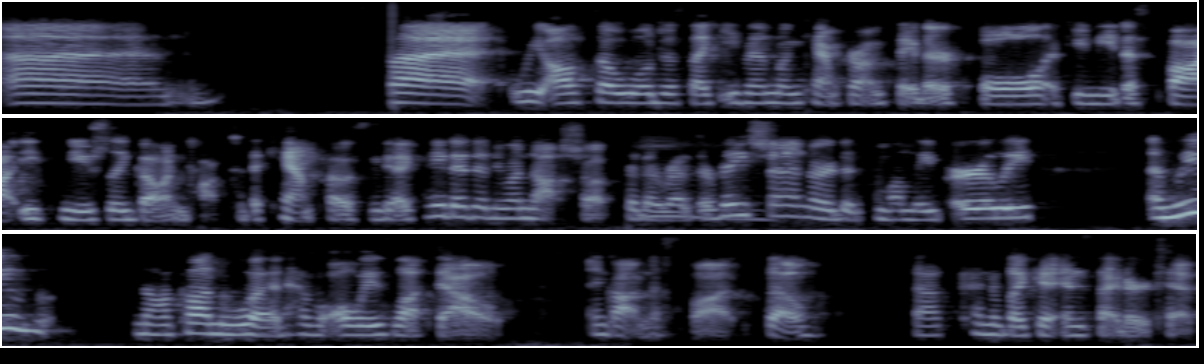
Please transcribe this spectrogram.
Um, but we also will just like even when campgrounds say they're full, if you need a spot, you can usually go and talk to the camp host and be like, "Hey, did anyone not show up for their mm. reservation, or did someone leave early?" And we've, knock on wood, have always lucked out and gotten a spot. So that's kind of like an insider tip.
